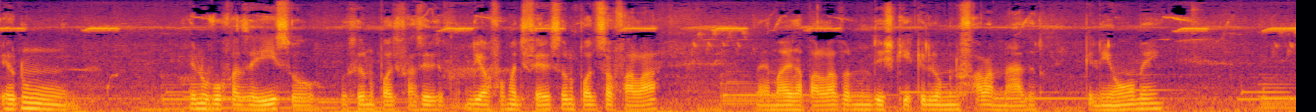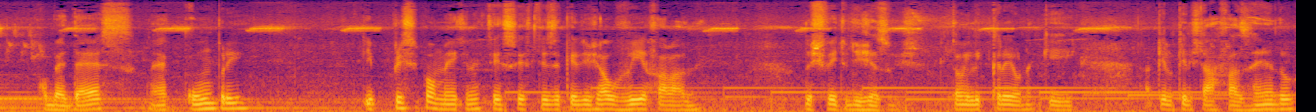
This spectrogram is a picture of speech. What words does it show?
Eu não, eu não vou fazer isso, você não pode fazer de uma forma diferente, você não pode só falar, né? Mas a palavra não diz que aquele homem não fala nada. Aquele homem obedece, né? Cumpre e principalmente, né? Tem certeza que ele já ouvia falar, né? dos feitos de Jesus. Então ele creu né, que aquilo que ele estava fazendo,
